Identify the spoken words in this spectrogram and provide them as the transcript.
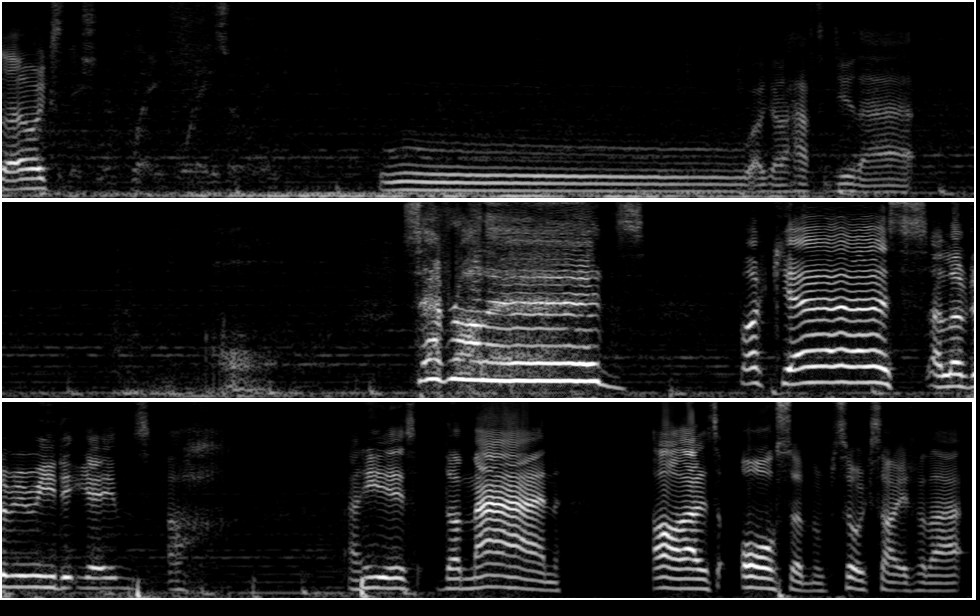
So ex Ooh, I gotta have to do that. Oh, Seth Rollins! Fuck yes! I love WWE games. And he is the man. Oh, that is awesome. I'm so excited for that.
